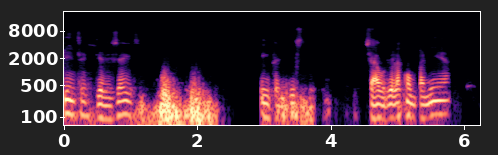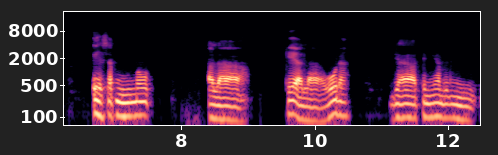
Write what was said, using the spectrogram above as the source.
15, 16 y. Se abrió la compañía. Esa mismo a la que a la hora ya tenía mi,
